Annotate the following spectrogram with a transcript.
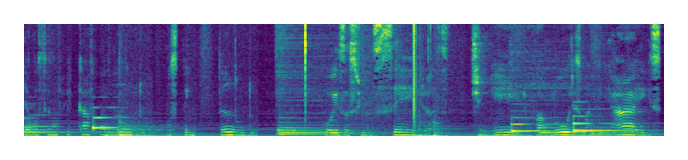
é você não ficar falando, ostentando coisas financeiras, dinheiro, valores materiais,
